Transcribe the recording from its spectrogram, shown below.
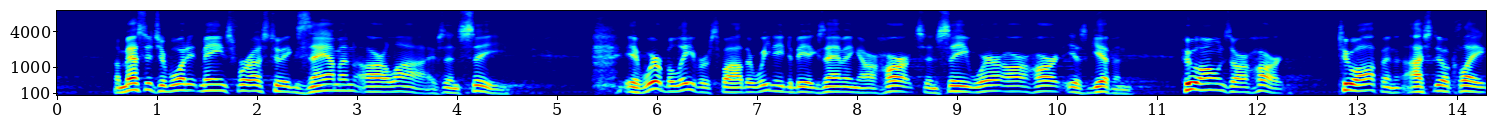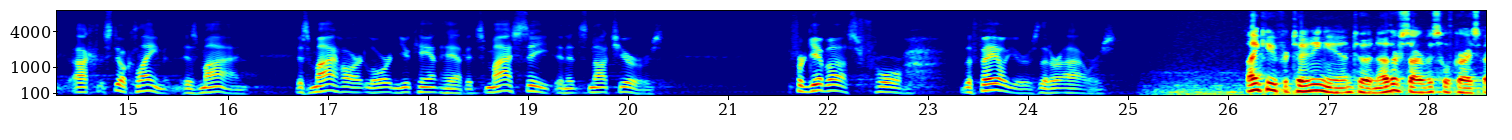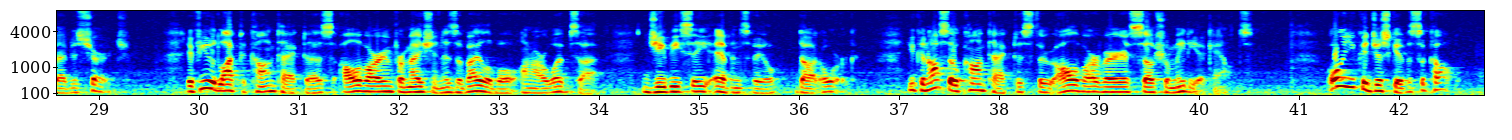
a message of what it means for us to examine our lives and see. If we're believers, Father, we need to be examining our hearts and see where our heart is given. Who owns our heart? Too often, I still claim, I still claim mine. It's my heart, Lord, and you can't have it. It's my seat, and it's not yours. Forgive us for the failures that are ours. Thank you for tuning in to another service with Grace Baptist Church. If you would like to contact us, all of our information is available on our website, gbcevansville.org. You can also contact us through all of our various social media accounts. Or you could just give us a call.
